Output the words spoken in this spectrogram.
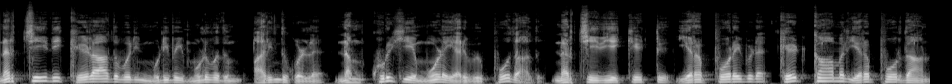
நற்செய்தி கேளாதவரின் முடிவை முழுவதும் அறிந்து கொள்ள நம் குறுகிய மூளை அறிவு போதாது. நற்செய்தியை கேட்டு இறப்போரை விட கேட்காமல் இறப்போர்தான்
